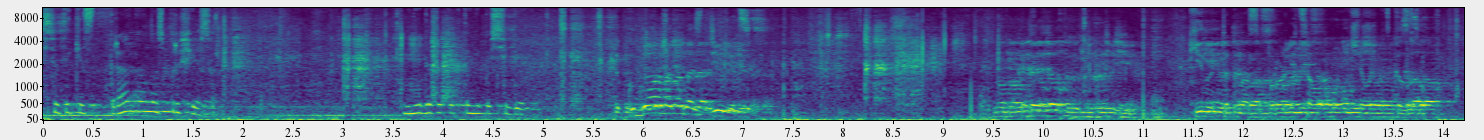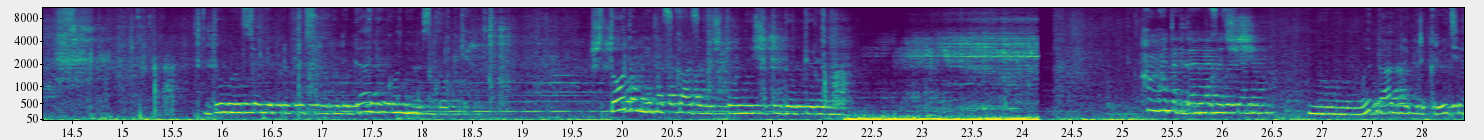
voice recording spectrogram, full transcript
Все-таки странный у нас профессор. Мне даже как-то не по себе. Да куда она от нас денется? Ну, он козел, ты не крути. Кинуть так нас, а про лица ничего не сказал. Думаю, цели профессора были далеко не раскопки. Что-то мне подсказывает, что он ищет идол Перуна. А мы тогда ему зачем? Ну, мы так, для прикрытия.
